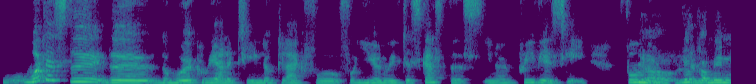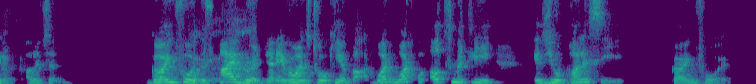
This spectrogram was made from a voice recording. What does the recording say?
What does the, the, the work reality look like for, for you? And we've discussed this, you know, previously. For yeah, look, I mean, going forward, this hybrid that everyone's talking about. What what ultimately is your policy going forward?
